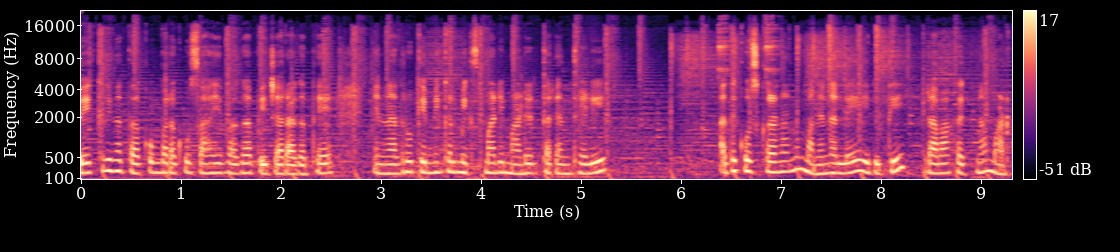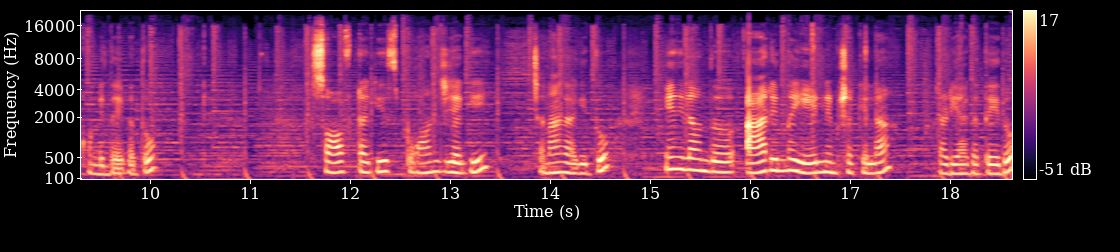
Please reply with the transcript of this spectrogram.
ಬೇಕ್ರಿನ ತಗೊಂಬರೋಕ್ಕೂ ಸಹ ಇವಾಗ ಬೇಜಾರಾಗುತ್ತೆ. ಏನಾದರೂ ಕೆಮಿಕಲ್ ಮಿಕ್ಸ್ ಮಾಡಿ ಮಾಡಿರ್ತಾರೆ ಅಂಥೇಳಿ ಅದಕ್ಕೋಸ್ಕರ ನಾನು ಮನೆಯಲ್ಲೇ ಈ ರೀತಿ ರವಾ ಕೇಕ್ನ ಮಾಡ್ಕೊಂಡಿದ್ದೆ ಇವತ್ತು. ಸಾಫ್ಟಾಗಿ, ಸ್ಪಾಂಜಿಯಾಗಿ ಚೆನ್ನಾಗಾಗಿತ್ತು. ಏನಿಲ್ಲ, ಒಂದು ಆರಿಂದ ಏಳು ನಿಮಿಷಕ್ಕೆಲ್ಲ ರೆಡಿ ಆಗುತ್ತೆ ಇದು.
